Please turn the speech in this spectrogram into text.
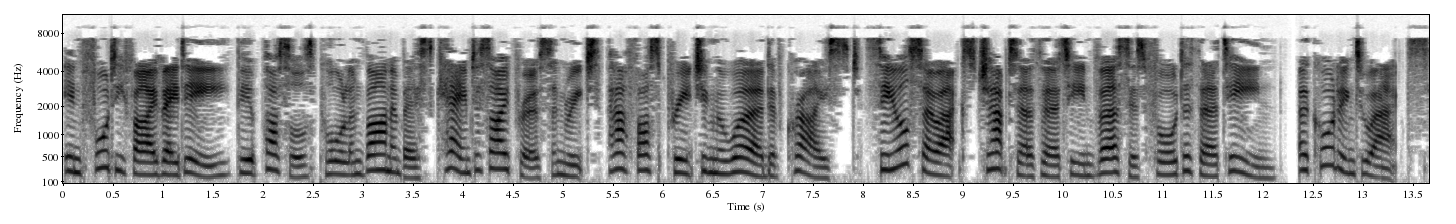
In 45 AD, the apostles Paul and Barnabas came to Cyprus and reached Paphos preaching the word of Christ. See also Acts chapter 13 verses 4 to 13. According to Acts,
